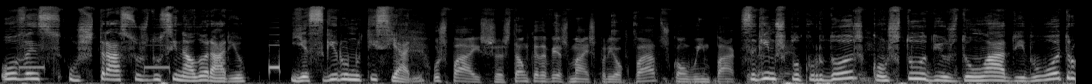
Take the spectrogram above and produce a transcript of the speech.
ouvem-se os traços do sinal horário. E a seguir o noticiário. Os pais estão cada vez mais preocupados com o impacto. Seguimos pelo corredor, com estúdios de um lado e do outro.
